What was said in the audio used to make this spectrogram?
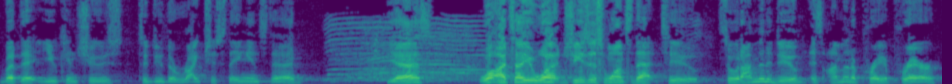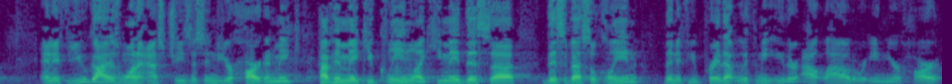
but that you can choose to do the righteous thing instead? Yes? Well, I tell you what, Jesus wants that too. So what I'm going to do is I'm going to pray a prayer. And if you guys want to ask Jesus into your heart and make, have him make you clean like he made this, uh, this vessel clean, then if you pray that with me, either out loud or in your heart,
